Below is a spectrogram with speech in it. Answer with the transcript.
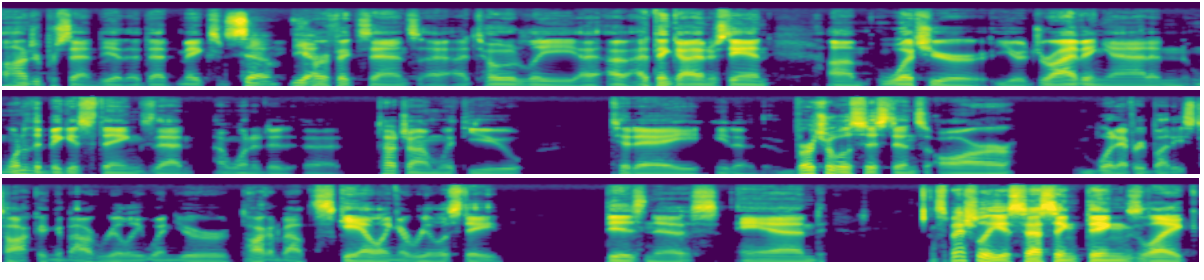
hundred percent. Yeah, that, that makes so yeah. perfect sense. I, I totally. I, I, think I understand um, what you're you're driving at, and one of the biggest things that I wanted to uh, touch on with you today, you know, virtual assistants are what everybody's talking about really when you're talking about scaling a real estate business and especially assessing things like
